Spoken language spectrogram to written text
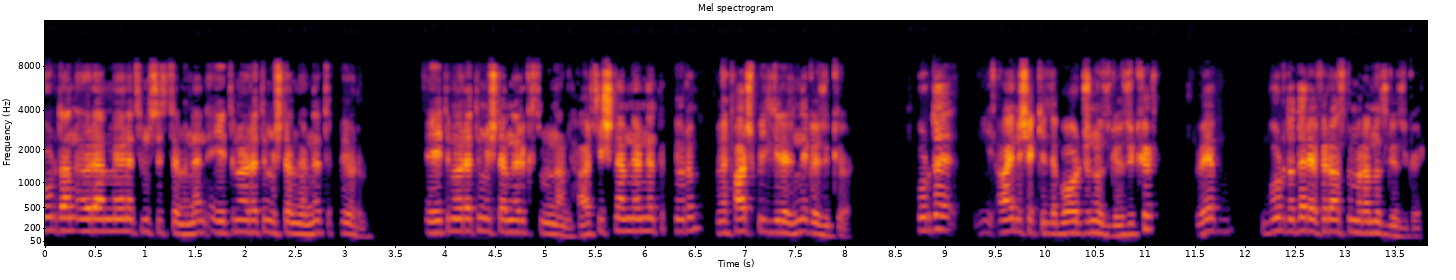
Buradan öğrenme yönetim sisteminden eğitim öğretim işlemlerine tıklıyorum. Eğitim öğretim işlemleri kısmından harç işlemlerine tıklıyorum ve harç bilgilerinde gözüküyor. Burada aynı şekilde borcunuz gözükür ve burada da referans numaranız gözüküyor.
